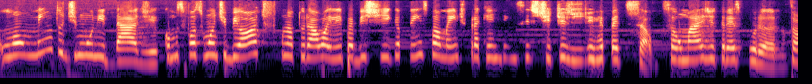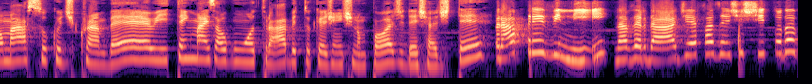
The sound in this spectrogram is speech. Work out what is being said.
um aumento de imunidade, como se fosse um antibiótico natural ali para bexiga, principalmente para quem tem cistites de repetição. São mais de três por ano. Tomar suco de cranberry, tem mais algum outro hábito que a gente não pode deixar de ter? Para prevenir, na verdade, é fazer xixi toda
